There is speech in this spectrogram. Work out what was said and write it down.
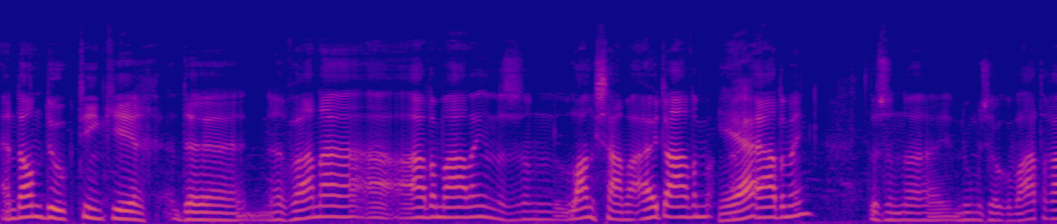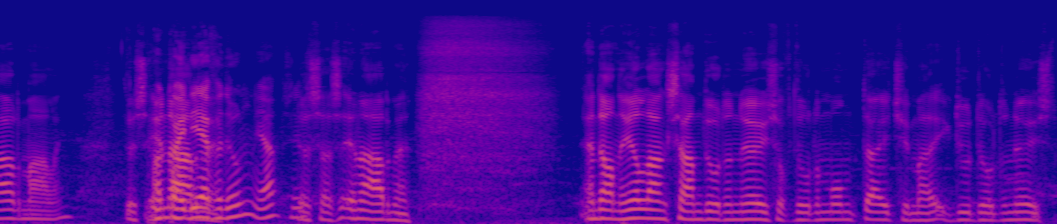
En dan doe ik tien keer de Nirvana-ademhaling. Dat is een langzame uitademing. Ja. Dus een, eh, noemen ze ook een waterademhaling. Dus kan je die even doen? Ja, precies. Dus dat is inademen. En dan heel langzaam door de neus of door de mond tuitje, maar ik doe het door de neus.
